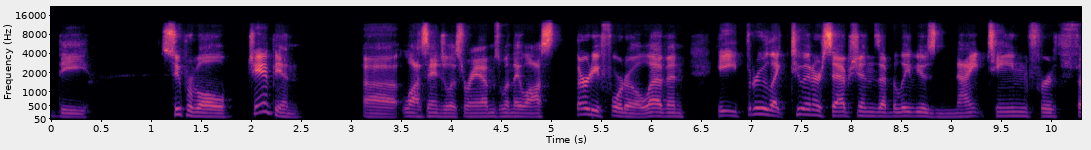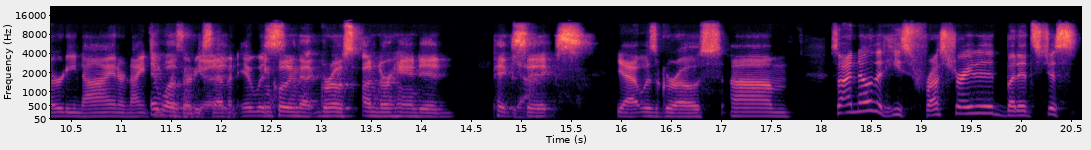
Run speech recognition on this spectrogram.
the Super Bowl champion uh, Los Angeles Rams when they lost 34 to 11. He threw like two interceptions. I believe he was 19 for 39 or 19 for 37. good, It was including that gross underhanded pick Yeah. six. yeah, it was gross. Um, so I know that he's frustrated, but it's just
